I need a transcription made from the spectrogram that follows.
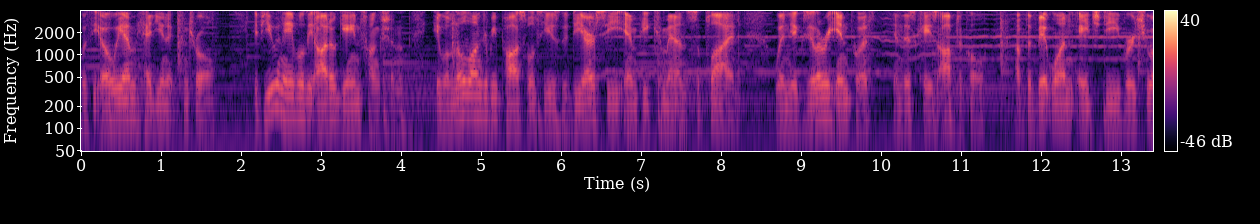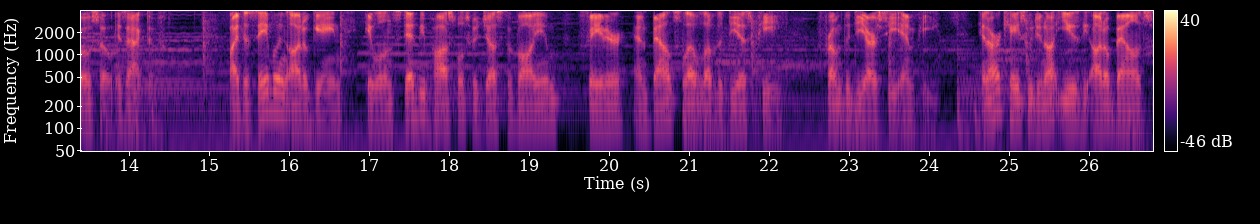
with the OEM head unit control. If you enable the auto gain function, it will no longer be possible to use the DRC MP commands supplied when the auxiliary input, in this case optical, of the Bit1 HD Virtuoso is active. By disabling auto gain, it will instead be possible to adjust the volume, fader, and bounce level of the DSP from the DRC MP. In our case, we do not use the auto balance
